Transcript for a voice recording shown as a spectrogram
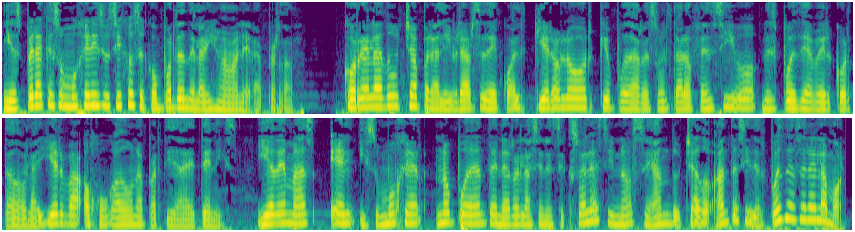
Y espera que su mujer y sus hijos se comporten de la misma manera, perdón. Corre a la ducha para librarse de cualquier olor que pueda resultar ofensivo después de haber cortado la hierba o jugado una partida de tenis. Y además, él y su mujer no pueden tener relaciones sexuales si no se han duchado antes y después de hacer el amor.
